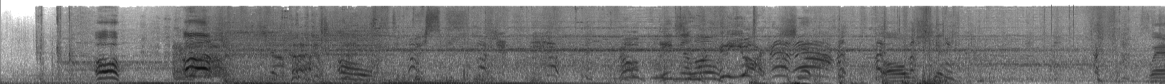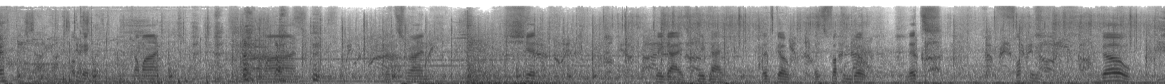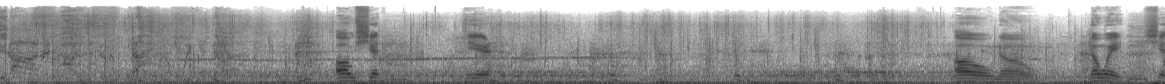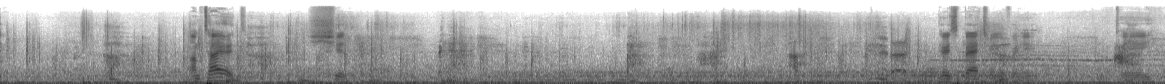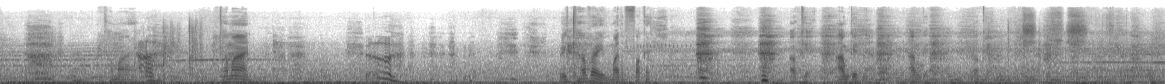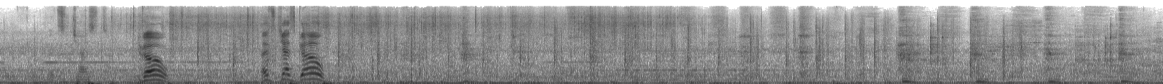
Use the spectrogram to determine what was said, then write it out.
Oh! Oh! Shit. Oh! Leave me alone! In the yard. Shit! Oh shit! Where? Okay. Come on. Come on. Let's run. Shit. Okay, guys. Okay, guys. Let's go. Let's fucking go. Let's fucking go. Oh shit. Here. Oh no. No way. Shit. I'm tired. Shit. There's a battery over here. Okay. Come on. Come on. Recover, you motherfucker. Okay, I'm good now. I'm good. Okay. Let's just go. Let's just go.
